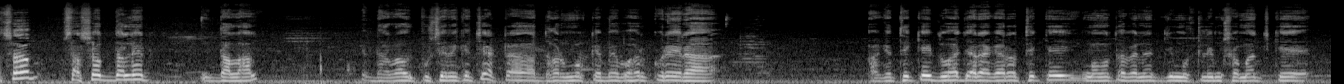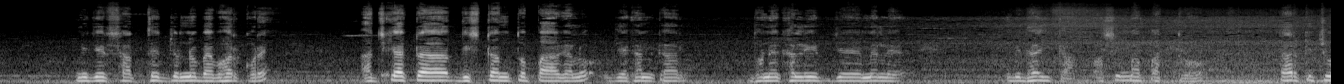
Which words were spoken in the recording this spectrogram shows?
সব শাসক দলের দালাল দালাল পুষে রেখেছে। একটা ধর্মকে ব্যবহার করে এরা আগে থেকেই দু হাজার এগারো থেকেই মমতা ব্যানার্জি মুসলিম সমাজকে নিজের স্বার্থের জন্য ব্যবহার করে। আজকে একটা দৃষ্টান্ত পাওয়া গেল যেখানকার ধনেখালির যে এমএলএ, বিধায়িকা অসীমা পাত্র, তার কিছু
